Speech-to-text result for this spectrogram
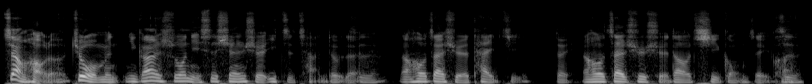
这样好了，就我们你刚才说你是先学一指禅，对不对？是然后再学太极，对，然后再去学到气功这一块，是，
